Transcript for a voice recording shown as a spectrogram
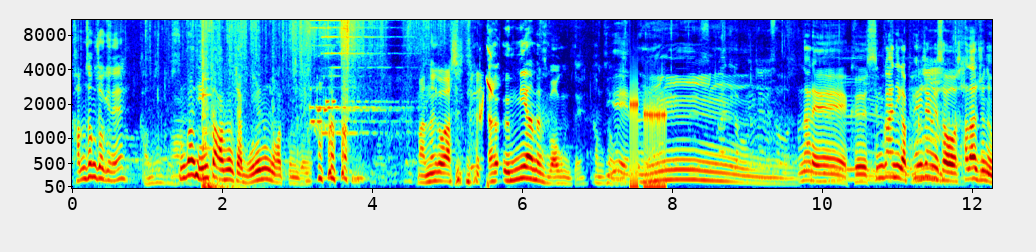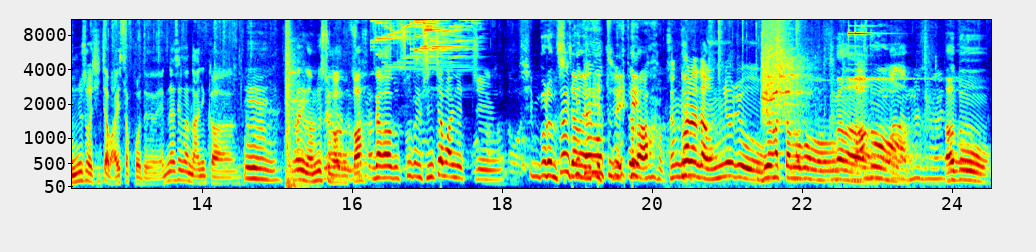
감성적이네. 순간이 인스타 감성 잘 모르는 것 같던데. 맞는 거 같은데. 약간 음미하면서 먹으면 돼. 감성. 옛날에 그 승관이가 편의점에서 사다 주는 음료수가 진짜 맛있었거든. 옛날 생각 나니까. 응. 승관이가 음료수 갖고 올까? 내가 그 술을 진짜 많이 했지. 심부름 진짜 비싼 것도 있더라. 승관아 나 음료 좀. 네가 갖다 먹어. 나도. 나도.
